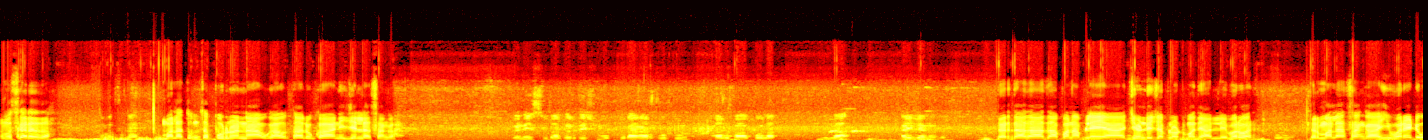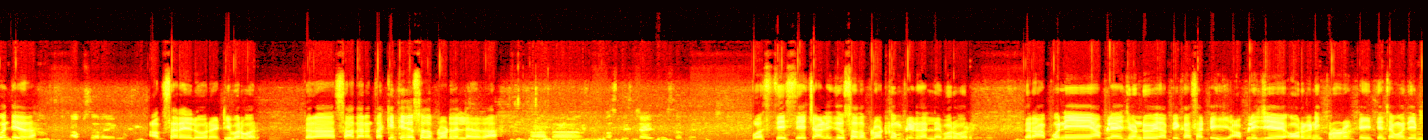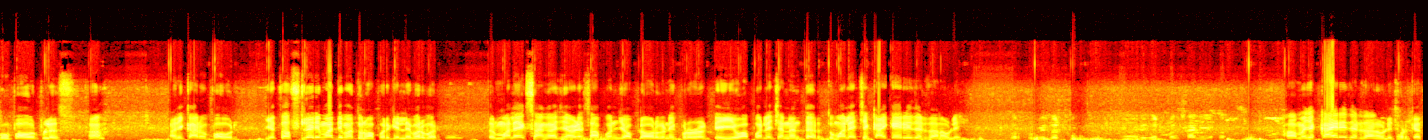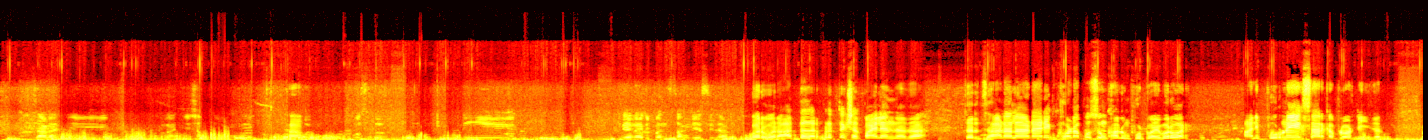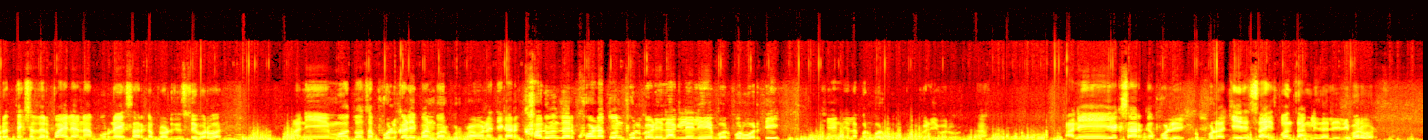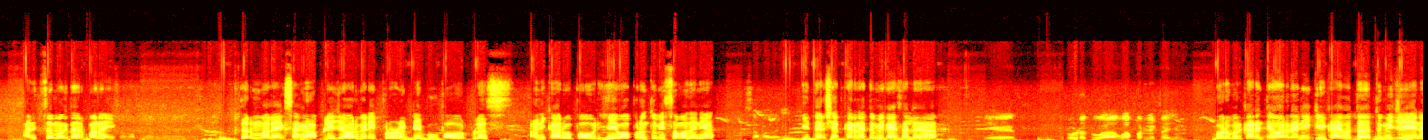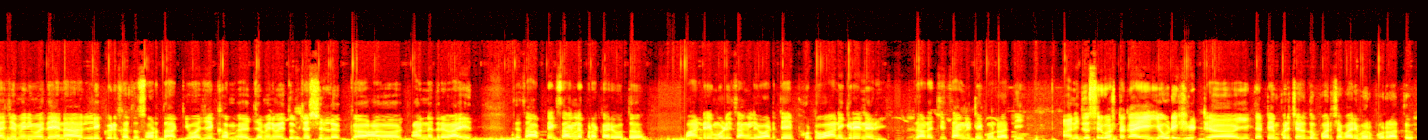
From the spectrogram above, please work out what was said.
नमस्कार दादा. नमस्कार. मला तुमचं पूर्ण नाव गाव तालुका आणि जिल्हा सांगा. गणेश सुधाकर देशमुख राहणार कोटून तालुका अकोला जिल्हा अहिल्यानगर. तर दादा आज आपण आपल्या या झेंडूच्या प्लॉटमध्ये आले बरोबर? हो. तर मला सांगा ही व्हरायटी कोणती आहे दादा? Apsara yellow Apsara yellow variety बरोबर? तर अं, साधारणतः किती दिवसाचा प्लॉट झालेला आहे दादा? हा आता पस्तीस चाळीस दिवसात आहे. पस्तीस ते चाळीस दिवसाचा प्लॉट कंप्लीट झालेला आहे बरोबर? तर आपण हे आपल्या झेंडू या पिकासाठी आपले जे ऑर्गॅनिक प्रोडक्ट आहे त्याच्यामध्ये भूपावर प्लस हां? आणि कार्बो पॉवर याचा स्लरी माध्यमातून वापर केला आहे बरोबर? हो. तर मला एक सांगा ज्यावेळेस आपण जे आपलं ऑर्गॅनिक प्रोडक्ट आहे हे वापरल्याच्या नंतर तुम्हाला याचे काय काय रिझल्ट जाणवले? भरपूर रिझल्ट रिझल्ट पण छान येतात हा म्हणजे काय रिझल्ट जाणवले थोडक्यात? झाडाची फुलांची क्षमता हा. पोचतं आणि देणारी पण चांगली असते झाड. बरोबर. आता जर प्रत्यक्षात पाहिलं ना दादा तर झाडाला डायरेक्ट खोडापासून खालून फुटवाय बरोबर? फोटो आहे आणि पूर्ण एकसारखा प्लॉट आहे. जर प्रत्यक्षात जर पाहिलं ना पूर्ण एकसारखा प्लॉट दिसतोय बरोबर? आणि महत्त्वाचं फुलकळी पण भरपूर प्रमाणात आहे. कारण खालून जर खोडातून फुलकळी लागलेली आहे भरपूर वरती शेंड्याला पण भरपूर फुलकळी बरोबर हां? आणि एकसारखं फुले फुलाची साईज पण चांगली झालेली बरोबर? आणि चमकदार पण आहे. तर मला एक सांगा आपले जे ऑर्गॅनिक प्रोडक्ट आहे भू पॉवर प्लस आणि कार्बो पॉवर हे वापरून तुम्ही समाधानी आहात? समाधानी. इतर शेतकऱ्यांना तुम्ही काय सल्ला देणार? हे प्रोडक्ट वा वापरले पाहिजे. बरोबर. कारण ते ऑर्गॅनिक आहे. काय होतं तुम्ही जे आहे ना जमिनीमध्ये आहे ना लिक्विड खतं सोडता किंवा जे खम जमिनीमध्ये तुमच्या शिल्लक अन्नद्रव्य आहेत त्याचा आपटेक चांगल्या प्रकारे होतं. पांढरी मुळी चांगली वाढते फुटवा आणि ग्रेनरी झाडाची चांगली टिकून राहते. आणि दुसरी गोष्ट काय आहे, एवढी हीट एक तर टेम्परेचर दुपारच्या फारी भरपूर राहतं.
